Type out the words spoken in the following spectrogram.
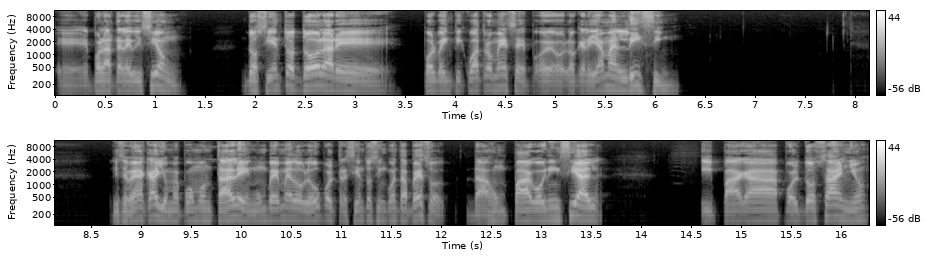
eh, por la televisión, 200 dólares por 24 meses, por lo que le llaman leasing. Se ven acá, yo me puedo montar en un BMW por 350 pesos. Das un pago inicial y paga por dos años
